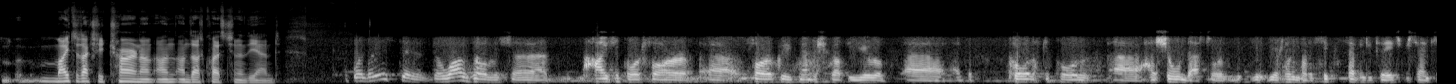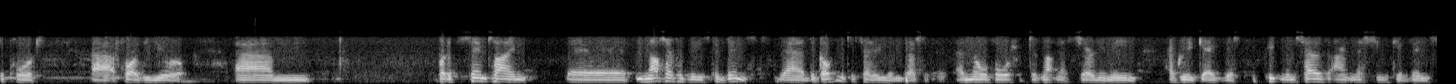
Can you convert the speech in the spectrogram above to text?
might it actually turn on, on, on that question in the end? Well, there is still, there was always uh, high support for uh, for Greek membership of the euro. Uh, the poll after poll uh, has shown that. So you're talking about a 60, 70 to 80 percent support uh, for the euro. Um, but at the same time, uh, not everybody is convinced. the government is telling them that a no vote does not necessarily mean a Greek exit. People themselves aren't necessarily convinced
